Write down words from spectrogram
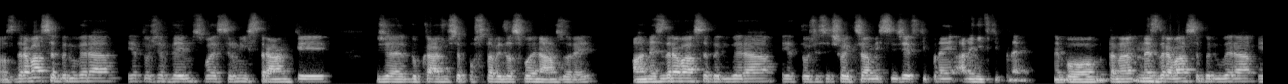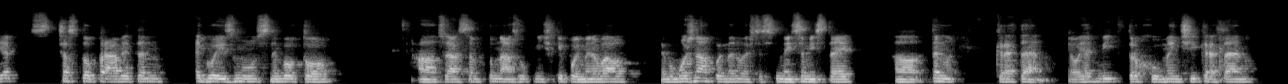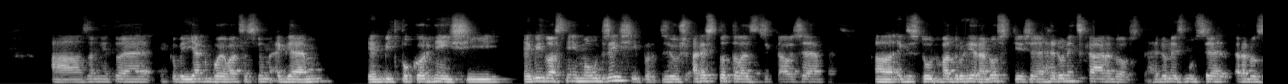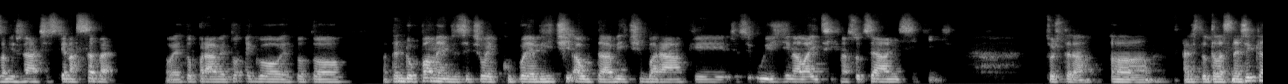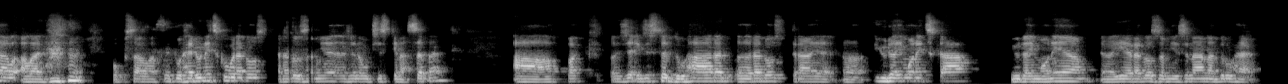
Jo. Zdravá sebedůvěra je to, že vím svoje silné stránky, že dokážu se postavit za svoje názory a nezdravá sebedůvěra je to, že si člověk třeba myslí, že je vtipný a není vtipný. Nebo ta nezdravá sebedůvěra je často právě ten egoismus nebo to, a co já jsem v tom názvu knížky pojmenoval, nebo možná pojmenu, ještě si nejsem jistý, ten kretén, jo, jak být trochu menší kretén a za mě to je, jakoby, jak bojovat se svým egem, jak být pokornější, jak být vlastně i moudřejší, protože už Aristoteles říkal, že existují dva druhy radosti, že hedonická radost, hedonismus je radost zaměřená čistě na sebe. Je to právě to ego, je to to, ten dopamin, že si člověk kupuje větší auta, větší baráky, že si ujíždí na lajcích na sociálních sítích. Což teda uh, Aristoteles neříkal, ale popsal vlastně tu hedonickou radost, radost zaměřenou čistě na sebe. A pak, že existuje druhá radost, která je uh, judaimonická. Judaimonia uh, je radost zaměřená na druhé.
